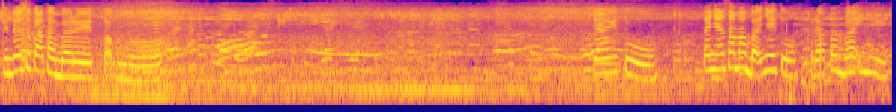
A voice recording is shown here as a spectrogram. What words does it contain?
Gendok suka gambar itu, gendok. Itu. Tanya sama mbaknya itu, berapa mbak ini?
